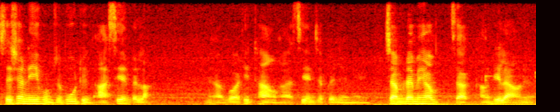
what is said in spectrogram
session นี้ผมจะพูดถึงอาเซียนเป็นหลัก นะครับว่าทิศทางของอาเซียนจะเป็นยังไงจำได้ไหมครับจากครั้งที่แล้วเนี่ย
